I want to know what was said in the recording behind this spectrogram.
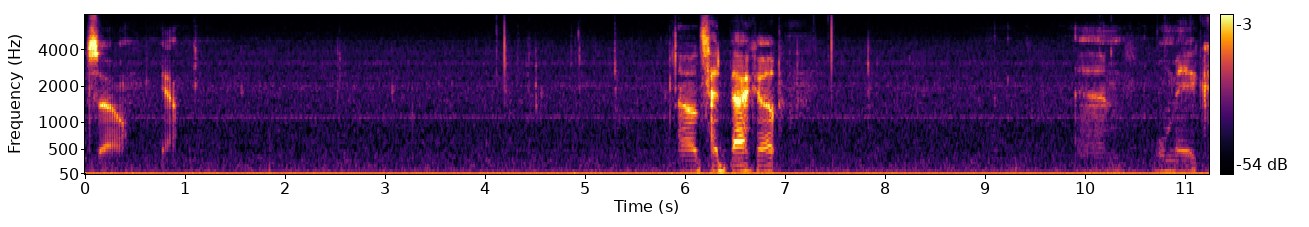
So, yeah. Now let's head back up. And we'll make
